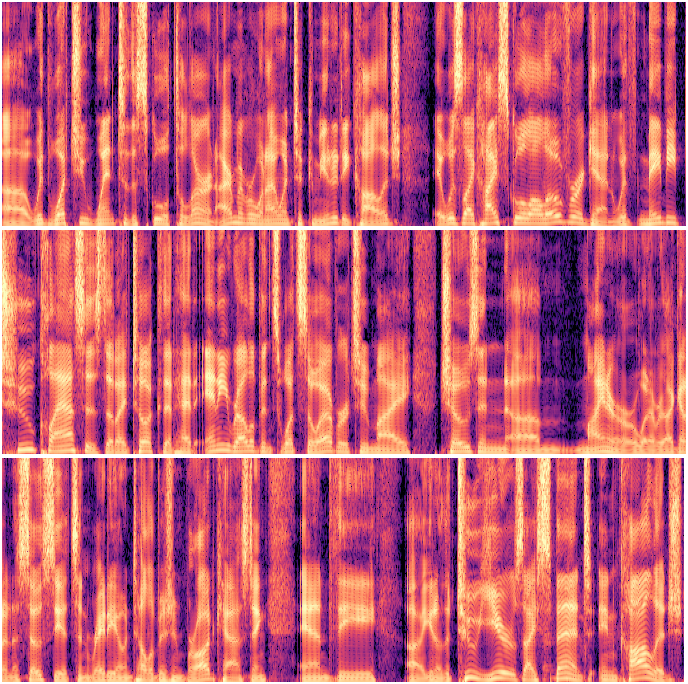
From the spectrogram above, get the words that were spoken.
uh, with what you went to the school to learn. I remember when I went to community college. It was like high school all over again, with maybe two classes that I took that had any relevance whatsoever to my chosen um, minor or whatever. I got an associate's in radio and television broadcasting, and the uh, you know the two years I spent in college,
